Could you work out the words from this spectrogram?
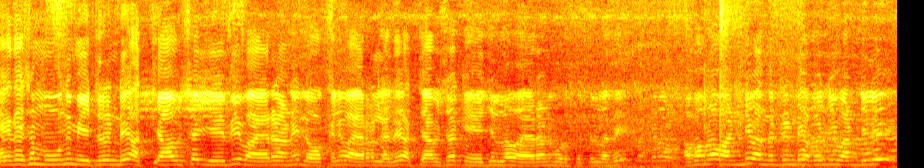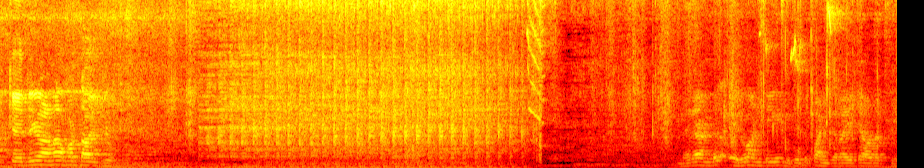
ഏകദേശം മൂന്ന് മീറ്റർ ഉണ്ട്. അത്യാവശ്യം ഹെവി വയറാണ്. ലോക്കൽ വയറുള്ളത്. അത്യാവശ്യം കേജ് ഉള്ള വയറാണ് കൊടുത്തിട്ടുള്ളത്. അപ്പോൾ നമ്മളെ വണ്ടി വന്നിട്ടുണ്ട്. അപ്പോൾ ഇനി വണ്ടിയിൽ കയറ്റി കാണാം. അപ്പോൾ താങ്ക് രണ്ട് ഒരു വണ്ടി എടുത്തിട്ട് പഞ്ചറായിട്ട് അവിടെ എത്തി.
